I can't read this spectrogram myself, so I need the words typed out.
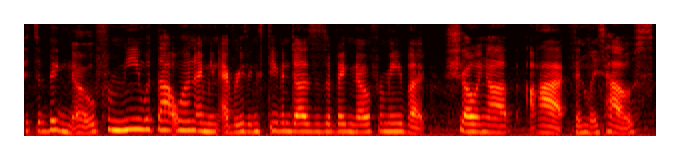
it's a big no for me with that one. I mean everything Steven does is a big no for me, but showing up at Finlay's house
